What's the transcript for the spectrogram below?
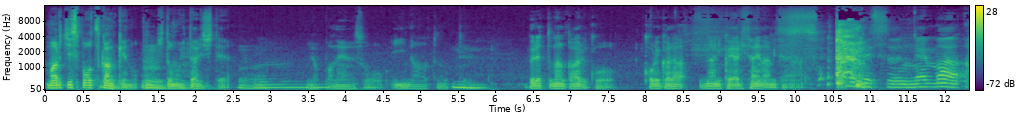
マルチスポーツ関係の人もいたりして、ぱね、そう、いいなと思って。ブレッドなんかある、こう、これから何かやりたいな、みたいな。そうですね、まあ、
